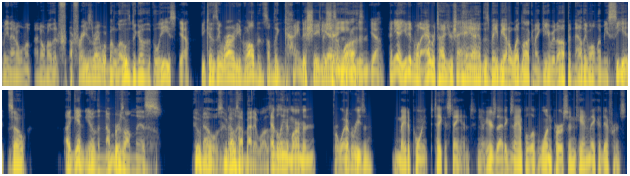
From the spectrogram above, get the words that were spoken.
I mean, I don't want I don't know that a phrase the right word, but loath to go to the police. Yeah. Because they were already involved in something kind of shady as it was. and yeah, And yeah, you didn't want to advertise your shame. Hey, I had this baby out of wedlock and I gave it up, and now they won't let me see it. So, again, you know, the numbers on this, who knows? Who knows how bad it was? Evelina Marmon, for whatever reason, made a point to take a stand. You know, here's that example of one person can make a difference.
